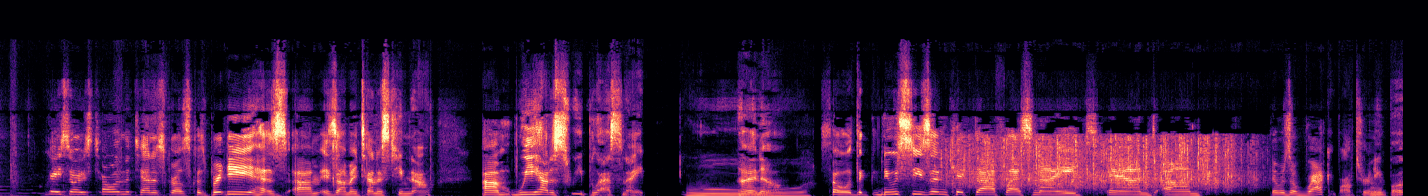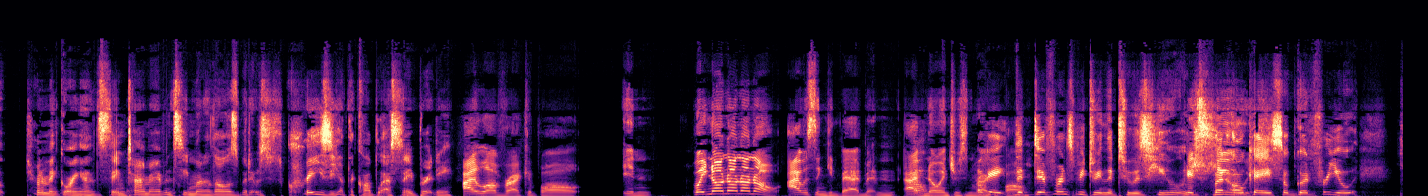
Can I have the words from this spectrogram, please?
Okay, so I was telling the tennis girls because Brittany has um, is on my tennis team now. Um, we had a sweep last night. Ooh. I know. So the new season kicked off last night, and um, there was a racquetball tournament tournament going on at the same time. I haven't seen one of those, but it was just crazy at the club last night, Brittany. I love racquetball in Wait, no, no, no, no. I was thinking badminton. I have no interest in Oh, Okay, the difference between the two is huge. It's but huge. okay, so good for you.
